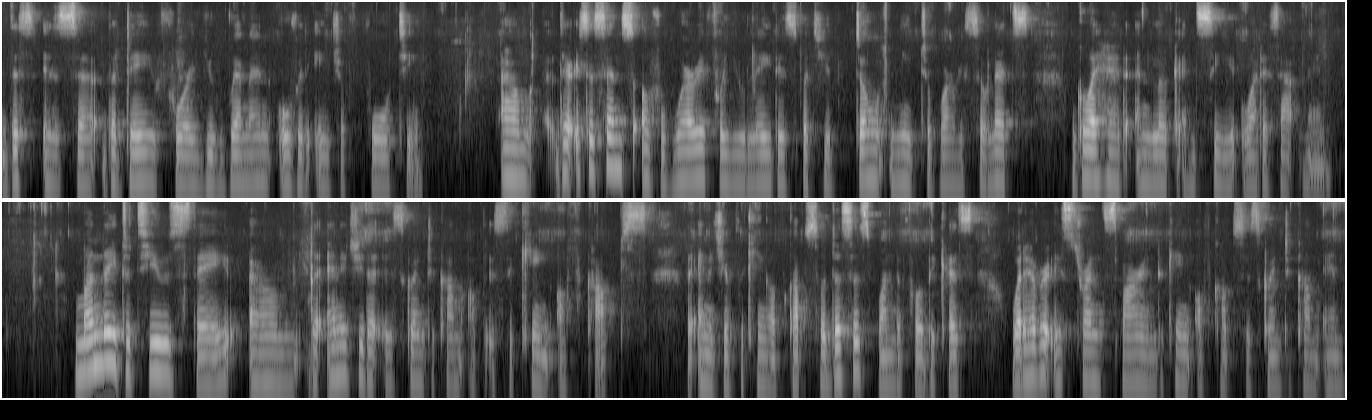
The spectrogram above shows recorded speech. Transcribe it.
this is uh, the day for you women over the age of 40 um, there is a sense of worry for you ladies but you don't need to worry so let's go ahead and look and see what is happening. Monday to Tuesday, um, the energy that is going to come up is the King of Cups, the energy of the King of Cups. So this is wonderful because whatever is transpiring, the King of Cups is going to come in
